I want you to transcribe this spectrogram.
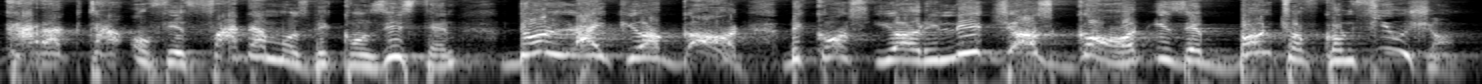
character of a father must be consistent don't like your God because your religious God is a bunch of confusion.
